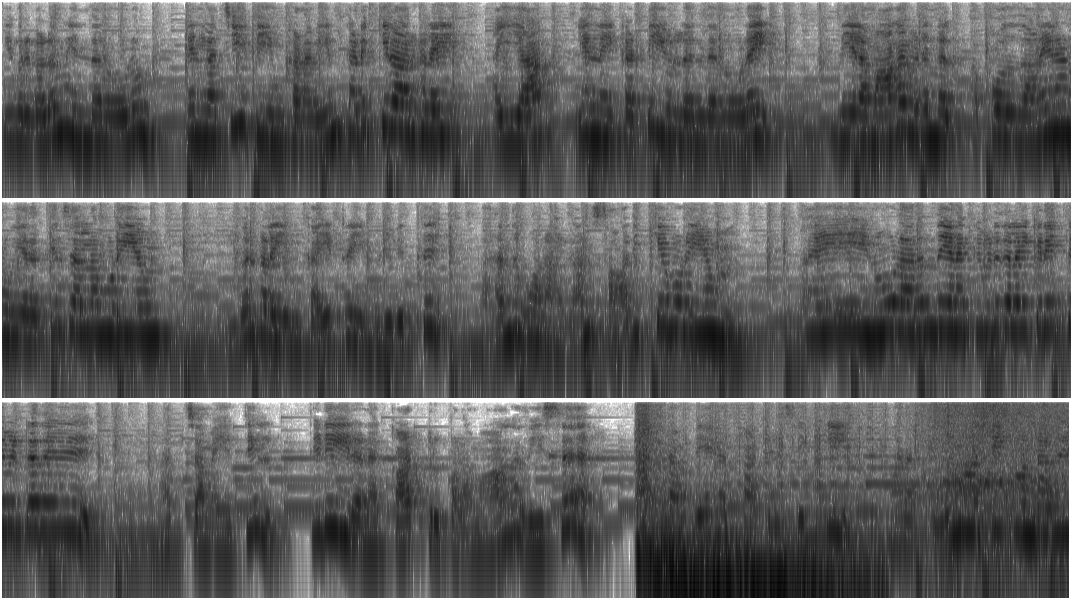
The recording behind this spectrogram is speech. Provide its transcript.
இவர்களும் இந்த நூலும் என் லட்சியத்தையும் கனவையும் தடுக்கிறார்களே. ஐயா என்னை கட்டியுள்ள இந்த நூலை நீளமாக விடுங்கள். அப்போதுதானே நான் உயரத்தில் செல்ல முடியும். இவர்களையும் கயிற்றையும் விடுவித்து பறந்து போனால்தான் சாதிக்க முடியும். ஐ நூல் அருந்து எனக்கு விடுதலை கிடைத்து விட்டது அச்சமயத்தில் திடீரென காற்று பலமாக வீச வேகக்காட்டில் சிக்கி மரத்தில் மாட்டிக்கொண்டது.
